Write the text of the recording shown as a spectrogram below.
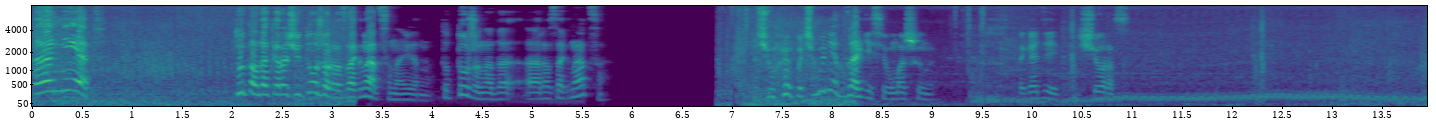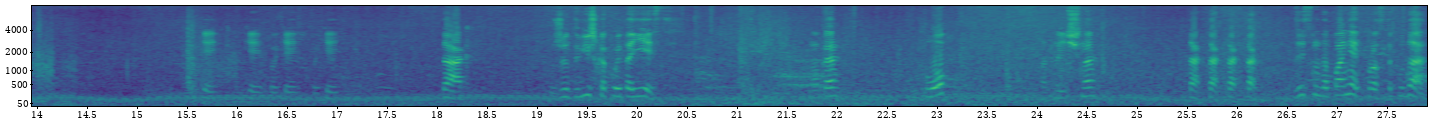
Да нет! Тут надо, короче, тоже разогнаться, наверное. Тут тоже надо а, разогнаться. Почему, почему нет закиси у машины? Погоди, еще раз. Окей, окей, окей, окей. Так. Уже движ какой-то есть. Ну-ка. Хлоп. Отлично. Так, так, так, так. Здесь надо понять просто куда.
